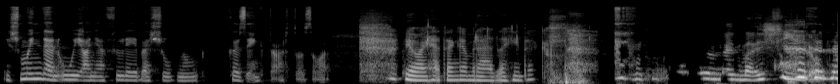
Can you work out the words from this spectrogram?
és minden új anya fülébe súgnunk, közénk tartozol. Jaj, hát engem rád a hideg. Meg már sírok.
